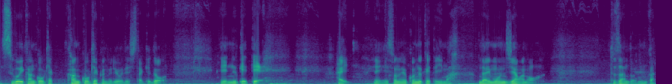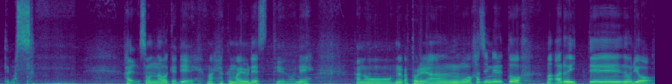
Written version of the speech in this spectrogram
すごい観光客観光客の量でしたけど、えー、抜けてはい、えー、その横抜けて今大文字山の登山道に向かっています。はいそんなわけで、まあ、100マイルレースっていうのはねあのー、なんかトレランを始めると、まあ、ある一定の量、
